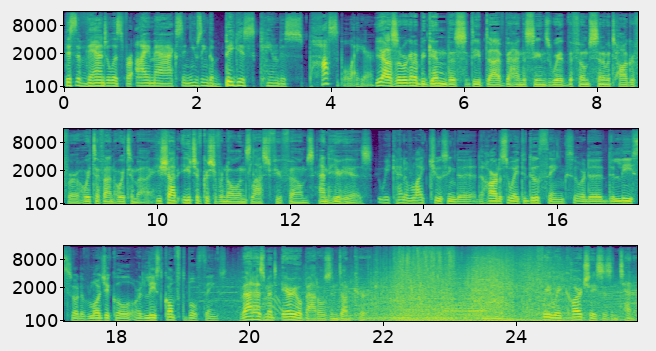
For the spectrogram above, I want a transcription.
this evangelist for IMAX and using the biggest canvas possible, I hear. Yeah, so we're going to begin this deep dive behind the scenes with the film's cinematographer, Hoyte van Hoytema. He shot each of Christopher Nolan's last few films, and here he is. We kind of like choosing the, the hardest way to do things, or the, the least sort of logical or the least comfortable things. That has meant aerial battles in Dunkirk, freeway car chases in Tenet,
